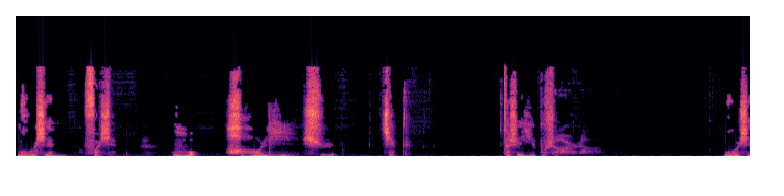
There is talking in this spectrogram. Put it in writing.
我心佛心，无毫厘许间隔。它是一，不是二。我心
